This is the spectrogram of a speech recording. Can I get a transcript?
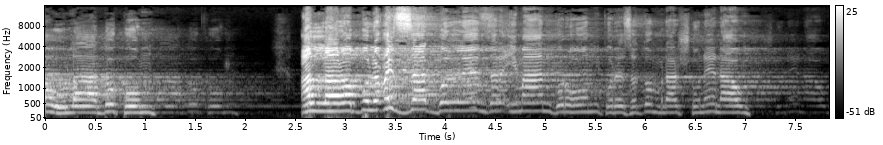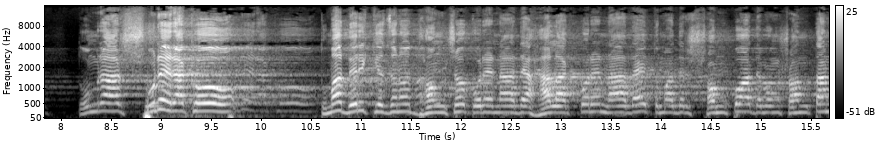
আওলাদুকুম আল্লাহ রাব্বুল ইজ্জাত বললেন, যারা ঈমান গ্রহণ করেছ, তোমরা শুনে নাও। তোমরা শুনে রাখো। তোমাদেরকে যেন ধ্বংস করে না দেয়, হালাক করে না দেয় তোমাদের সম্পদ এবং সন্তান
